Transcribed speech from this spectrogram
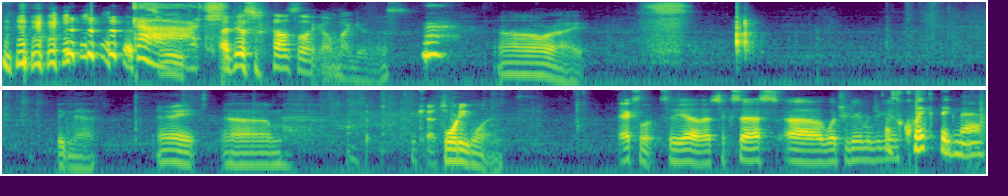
Gosh. I just I was like, oh my goodness. All right. Big math. All right. Um, Gotcha. forty-one. Excellent. So yeah, that's success. Uh, what's your damage again? That's quick, big math.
